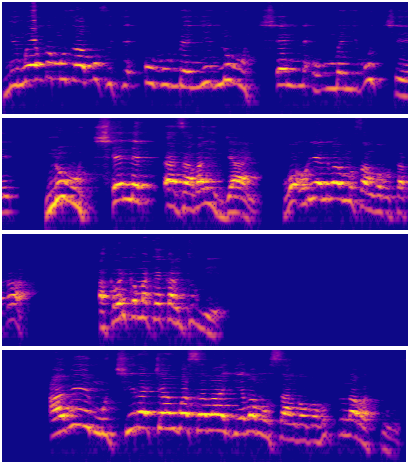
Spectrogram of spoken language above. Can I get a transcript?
Ni mwebwe muzaba mufite ubumenyi n'ubukene ubumenyi buke n'ubukene azaba ari ibyanyu. Ngo uriya niba ari umusangwabutaka akaba ariko amateka abitubwira. Abimukira cyangwa se abagiye bamusanga mu bahutu n'abatutsi.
